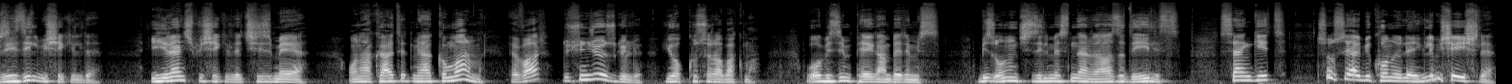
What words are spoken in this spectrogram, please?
rezil bir şekilde, iğrenç bir şekilde çizmeye, ona hakaret etmeye hakkın var mı? E var. Düşünce özgürlüğü. Yok kusura bakma. O bizim peygamberimiz. Biz onun çizilmesinden razı değiliz. Sen git sosyal bir konuyla ilgili bir şey işle.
